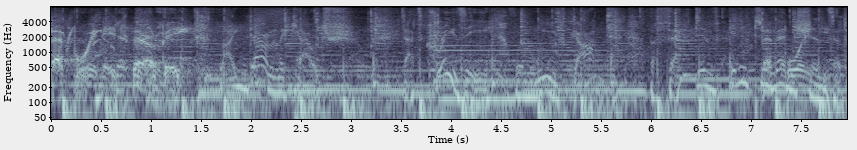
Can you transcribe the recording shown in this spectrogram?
That boy needs therapy. Lying down on the couch. That's crazy when we've got effective interventions at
